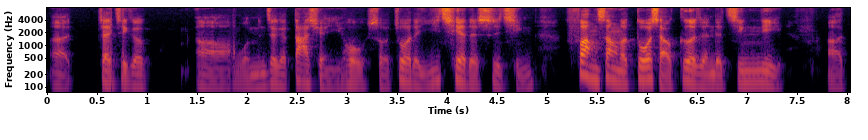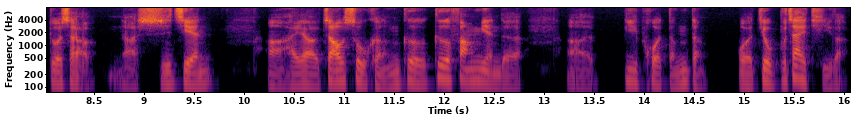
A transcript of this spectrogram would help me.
呃，在这个啊、呃，我们这个大选以后所做的一切的事情，放上了多少个人的精力啊、多少啊、时间啊、还要遭受可能各各方面的、呃、逼迫等等，我就不再提了。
